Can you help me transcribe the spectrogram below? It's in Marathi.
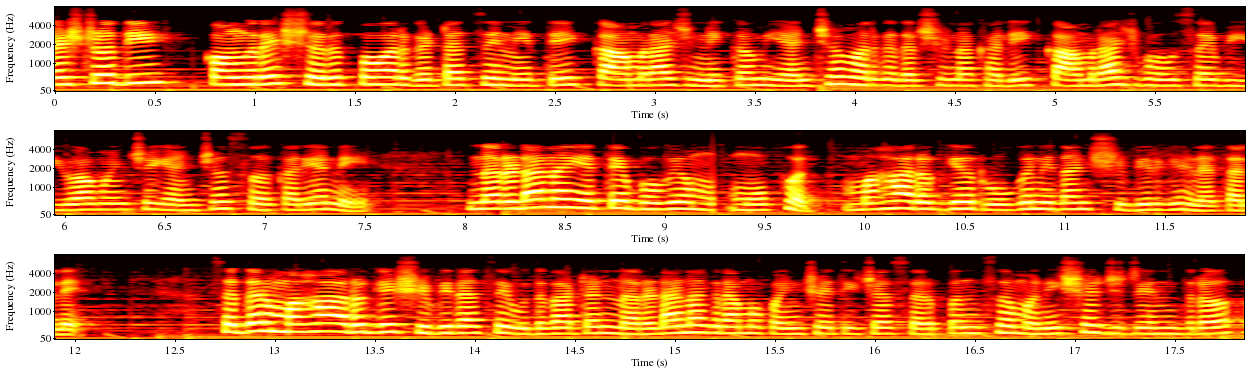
राष्ट्रवादी काँग्रेस शरद पवार गटाचे नेते कामराज निकम यांच्या मार्गदर्शनाखाली कामराज भाऊसाहेब युवा मंच यांच्या सहकार्याने नरडाणा येथे भव्य मोफत महाआरोग्य रोगनिदान शिबिर घेण्यात आले. सदर महाआरोग्य शिबिराचे उद्घाटन नरडाणा ग्रामपंचायतीच्या सरपंच मनीषा जितेंद्र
